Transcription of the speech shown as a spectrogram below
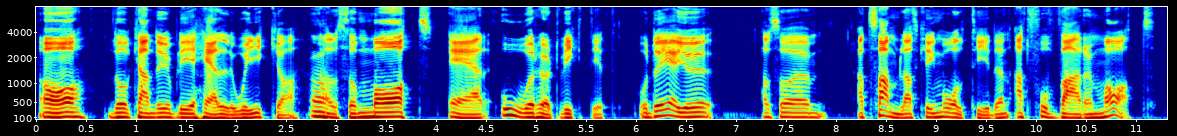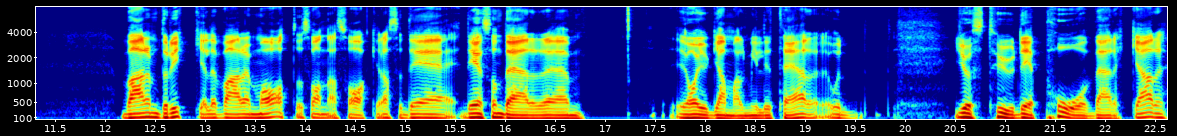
ja, då kan det ju bli hell week ja. Ja. Alltså mat är oerhört viktigt. Och det är ju alltså att samlas kring måltiden, att få varm mat. Varm dryck eller varm mat och sådana saker. Alltså det, är- det är sån där, eh, jag är ju gammal militär och just hur det påverkar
